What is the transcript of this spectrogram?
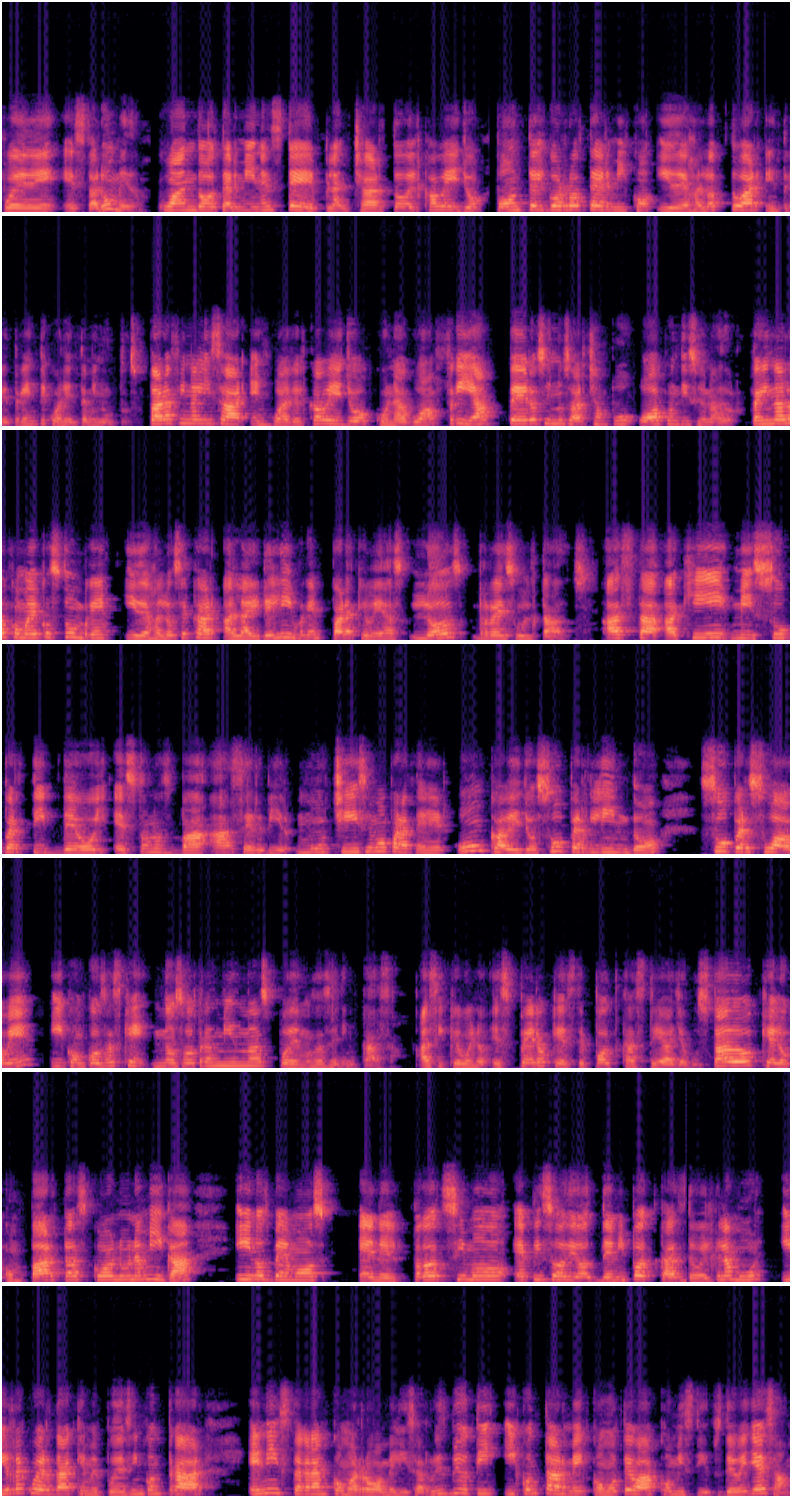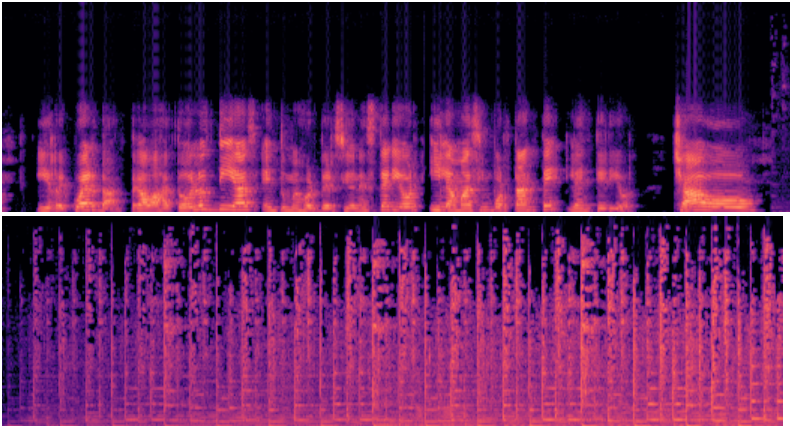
puede estar húmedo. Cuando termines de planchar todo el cabello, ponte el gorro térmico y déjalo actuar entre 30 y 40 minutos. Para finalizar, enjuague el cabello con agua fría, pero sin usar champú o acondicionador. Peínalo como de costumbre y déjalo secar al aire libre para que veas los resultados. Hasta aquí mi super tip de hoy. Esto nos va a servir muchísimo para tener un cabello súper lindo súper suave y con cosas que nosotras mismas podemos hacer en casa. Así que bueno, espero que este podcast te haya gustado, que lo compartas con una amiga y nos vemos en el próximo episodio de mi podcast de El Glamour y recuerda que me puedes encontrar en Instagram como arroba Melissa Ruiz Beauty y contarme cómo te va con mis tips de belleza. Y recuerda, trabaja todos los días en tu mejor versión exterior y la más importante, la interior. ¡Chao!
